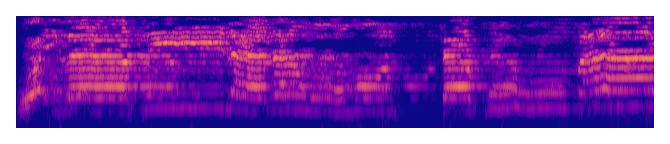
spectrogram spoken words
وإذا قيل لهم اتقوا ما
